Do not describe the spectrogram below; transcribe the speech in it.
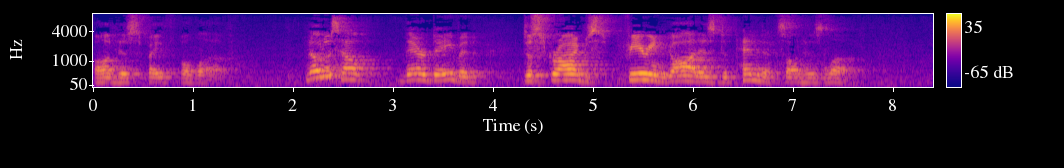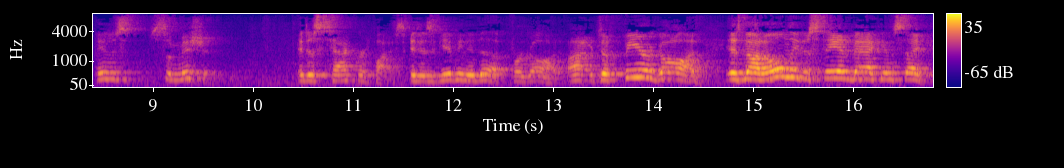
on His faithful love. Notice how there David describes fearing God as dependence on His love. It is submission. It is sacrifice. It is giving it up for God. Uh, to fear God is not only to stand back and say,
